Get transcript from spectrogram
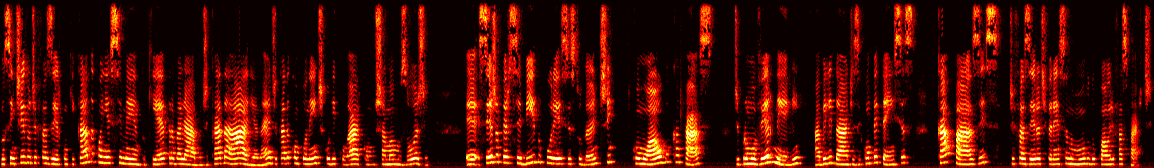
No sentido de fazer com que cada conhecimento que é trabalhado de cada área, né, de cada componente curricular, como chamamos hoje, é, seja percebido por esse estudante como algo capaz de promover nele habilidades e competências capazes de fazer a diferença no mundo do qual ele faz parte.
